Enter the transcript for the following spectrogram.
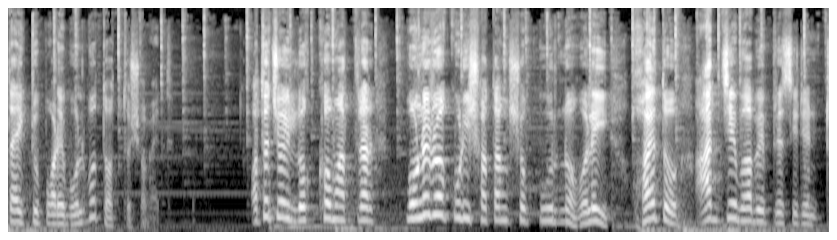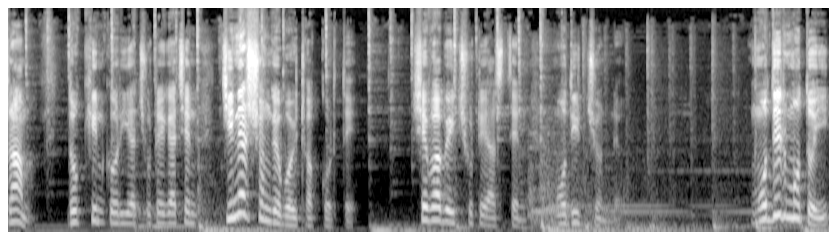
তা একটু পরে বলব তথ্য সমেত। অথচ ওই লক্ষ্যমাত্রার পনেরো কুড়ি শতাংশ পূর্ণ হলেই হয়তো আজ যেভাবে প্রেসিডেন্ট ট্রাম্প দক্ষিণ কোরিয়া ছুটে গেছেন, চীনের সঙ্গে বৈঠক করতে, সেভাবেই ছুটে আসতেন মোদির জন্যেও। মোদির মতোই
